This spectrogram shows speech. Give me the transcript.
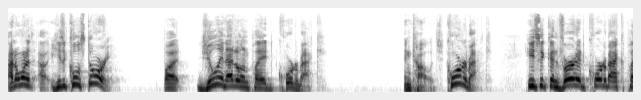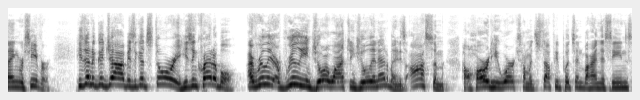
I don't want to, uh, he's a cool story, but Julian Edelman played quarterback in college. Quarterback. He's a converted quarterback playing receiver. He's done a good job. He's a good story. He's incredible. I really, I really enjoy watching Julian Edelman. It's awesome how hard he works, how much stuff he puts in behind the scenes.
